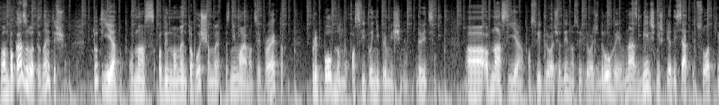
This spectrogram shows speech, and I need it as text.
вам показувати. Знаєте що? Тут є у нас один момент того, що ми знімаємо цей проектор при повному освітленні приміщення. Дивіться. В нас є освітлювач один, освітлювач другий. В нас більш ніж 50%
